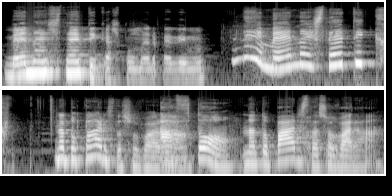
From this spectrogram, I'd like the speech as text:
Με ένα aesthetic, ας πούμε, ρε παιδί μου. Ναι, με ένα aesthetic να το πάρεις στα σοβαρά. Αυτό, να το πάρεις στα σοβαρά.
